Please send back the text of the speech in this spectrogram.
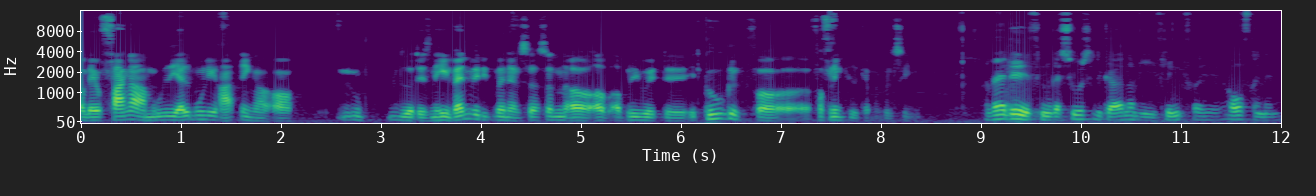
at lave fangarme ud i alle mulige retninger, og nu lyder det sådan helt vanvittigt, men altså sådan at, at, at blive et, øh, et Google for, for flinkhed, kan man vel sige. Og hvad er det for en ressource, det gør, når vi er flinke for, over for hinanden?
